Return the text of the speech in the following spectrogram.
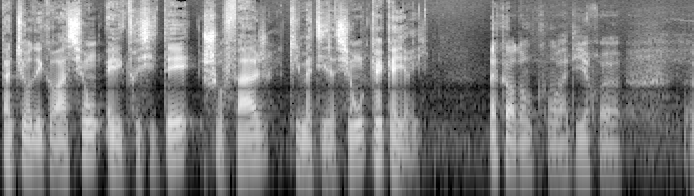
peinture, décoration, électricité, chauffage, climatisation, quincaillerie. D'accord, donc on va dire euh, euh,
